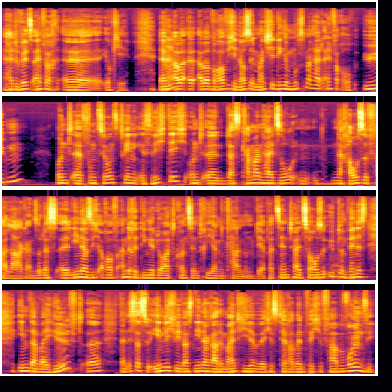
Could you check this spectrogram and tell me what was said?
Ja, du willst einfach, äh, okay. Ähm, aber, äh, aber worauf ich hinaus will, manche Dinge muss man halt einfach auch üben. Und äh, Funktionstraining ist wichtig und äh, das kann man halt so nach Hause verlagern, sodass äh, Lina sich auch auf andere Dinge dort konzentrieren kann und der Patient halt zu Hause übt. Und wenn es ihm dabei hilft, äh, dann ist das so ähnlich wie was Lina gerade meinte, hier, welches Theraband, welche Farbe wollen Sie?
